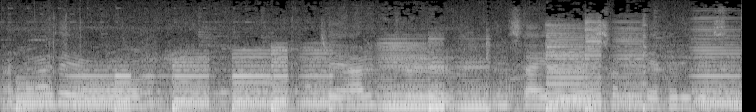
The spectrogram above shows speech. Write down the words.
안녕하세요. 제 RV를 인사이드에 소개해 드리겠습니다.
